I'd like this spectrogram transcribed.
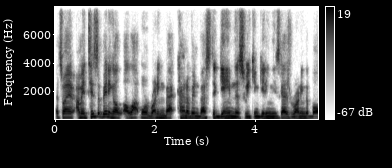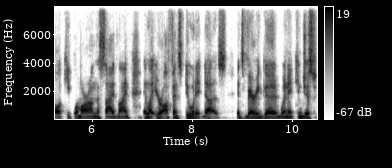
That's why I'm anticipating a, a, lot more running back kind of invested game this week and getting these guys running the ball, keep Lamar on the sideline, and let your offense do what it does. It's very good when it can just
